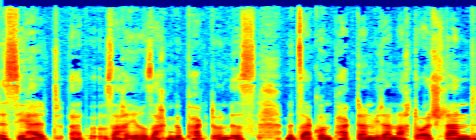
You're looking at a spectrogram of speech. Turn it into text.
ist sie halt, hat ihre Sachen gepackt und ist mit Sack und Pack dann wieder nach Deutschland,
